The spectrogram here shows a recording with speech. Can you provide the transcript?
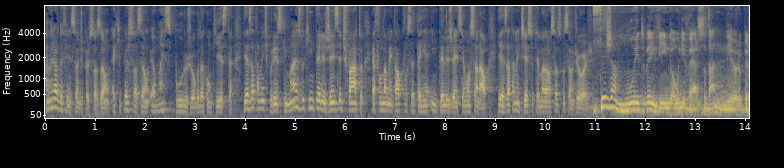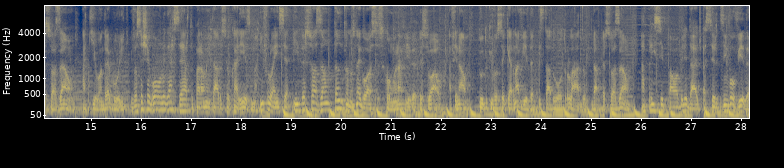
A melhor definição de persuasão é que persuasão é o mais puro jogo da conquista. E é exatamente por isso que, mais do que inteligência de fato, é fundamental que você tenha inteligência emocional. E é exatamente esse o tema da nossa discussão de hoje. Seja muito bem-vindo ao universo da neuropersuasão. Aqui é o André Burick e você chegou ao lugar certo para aumentar o seu carisma, influência e persuasão tanto nos negócios como na vida pessoal. Afinal, tudo que você quer na vida está do outro lado da persuasão. A principal habilidade a ser desenvolvida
